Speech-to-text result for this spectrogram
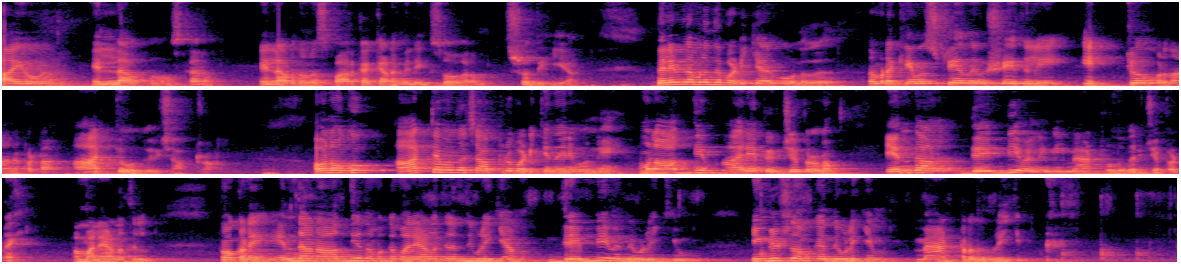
Hi all എല്ലാവർക്കും നമസ്കാരം. എല്ലാവർക്കും സ്പാർക്ക് അക്കാഡമിയിലേക്ക് സ്വാഗതം. ശ്രദ്ധിക്കുക. നിലവിൽ നമ്മൾ ഇന്ന് പഠിക്കാൻ പോകുന്നത് നമ്മുടെ കെമിസ്ട്രി എന്ന വിഷയത്തിലെ ഏറ്റവും പ്രധാനപ്പെട്ട ആറ്റം എന്നൊരു ചാപ്റ്ററാണ് അപ്പോൾ നോക്കൂ ആറ്റം എന്ന ചാപ്റ്റർ പഠിക്കുന്നതിന് മുന്നേ നമ്മൾ ആദ്യം ആരെ പരിചയപ്പെടണം? എന്താണ് ദ്രവ്യം അല്ലെങ്കിൽ മാറ്റർ എന്ന് പരിചയപ്പെട്ടെ? അപ്പം മലയാളത്തിൽ നോക്കണേ എന്താണ് ആദ്യം നമുക്ക് മലയാളത്തിൽ എന്ത് വിളിക്കാം? ദ്രവ്യം എന്ന് വിളിക്കും. ഇംഗ്ലീഷ് നമുക്ക് എന്ത് വിളിക്കും? മാറ്റർ എന്ന് വിളിക്കും.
